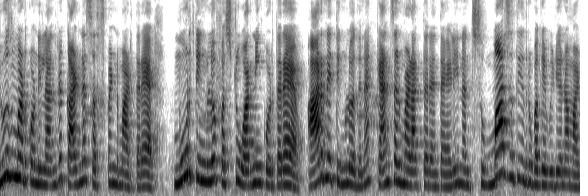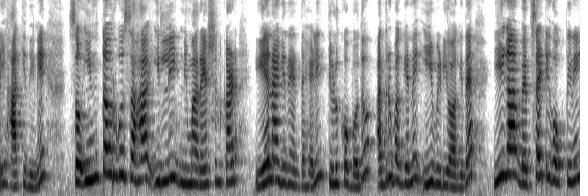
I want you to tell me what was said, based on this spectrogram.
ಯೂಸ್ ಮಾಡ್ಕೊಂಡಿಲ್ಲ ಅಂದರೆ ಕಾರ್ಡ್ನ ಸಸ್ಪೆಂಡ್ ಮಾಡ್ತಾರೆ. ಮೂರು ತಿಂಗಳು ಫಸ್ಟು ವಾರ್ನಿಂಗ್ ಕೊಡ್ತಾರೆ. ಆರನೇ ತಿಂಗಳು ಅದನ್ನು ಕ್ಯಾನ್ಸಲ್ ಮಾಡಾಕ್ತಾರೆ ಅಂತ ಹೇಳಿ ನಾನು ಸುಮಾರು ಸತಿ ಇದ್ರ ಬಗ್ಗೆ ವಿಡಿಯೋನ ಮಾಡಿ ಹಾಕಿದ್ದೀನಿ. ಸೊ ಇಂಥವ್ರಿಗೂ ಸಹ ಇಲ್ಲಿ ನಿಮ್ಮ ರೇಷನ್ ಕಾರ್ಡ್ ಏನಾಗಿದೆ ಅಂತ ಹೇಳಿ ತಿಳ್ಕೊಬೋದು. ಅದ್ರ ಬಗ್ಗೆನೇ ಈ ವಿಡಿಯೋ ಆಗಿದೆ. ಈಗ ವೆಬ್ಸೈಟಿಗೆ ಹೋಗ್ತೀನಿ.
